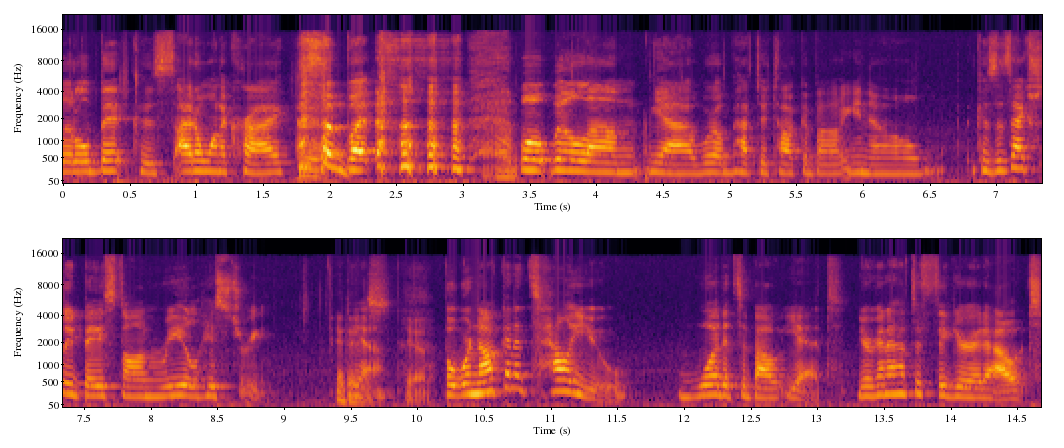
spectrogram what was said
little bit because I don't want to cry. but we'll, we'll, um, yeah, we'll have to talk about, you know, because it's actually based on real history. It is. Yeah. Yeah. But we're not going to tell you what it's about yet. You're going to have to figure it out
